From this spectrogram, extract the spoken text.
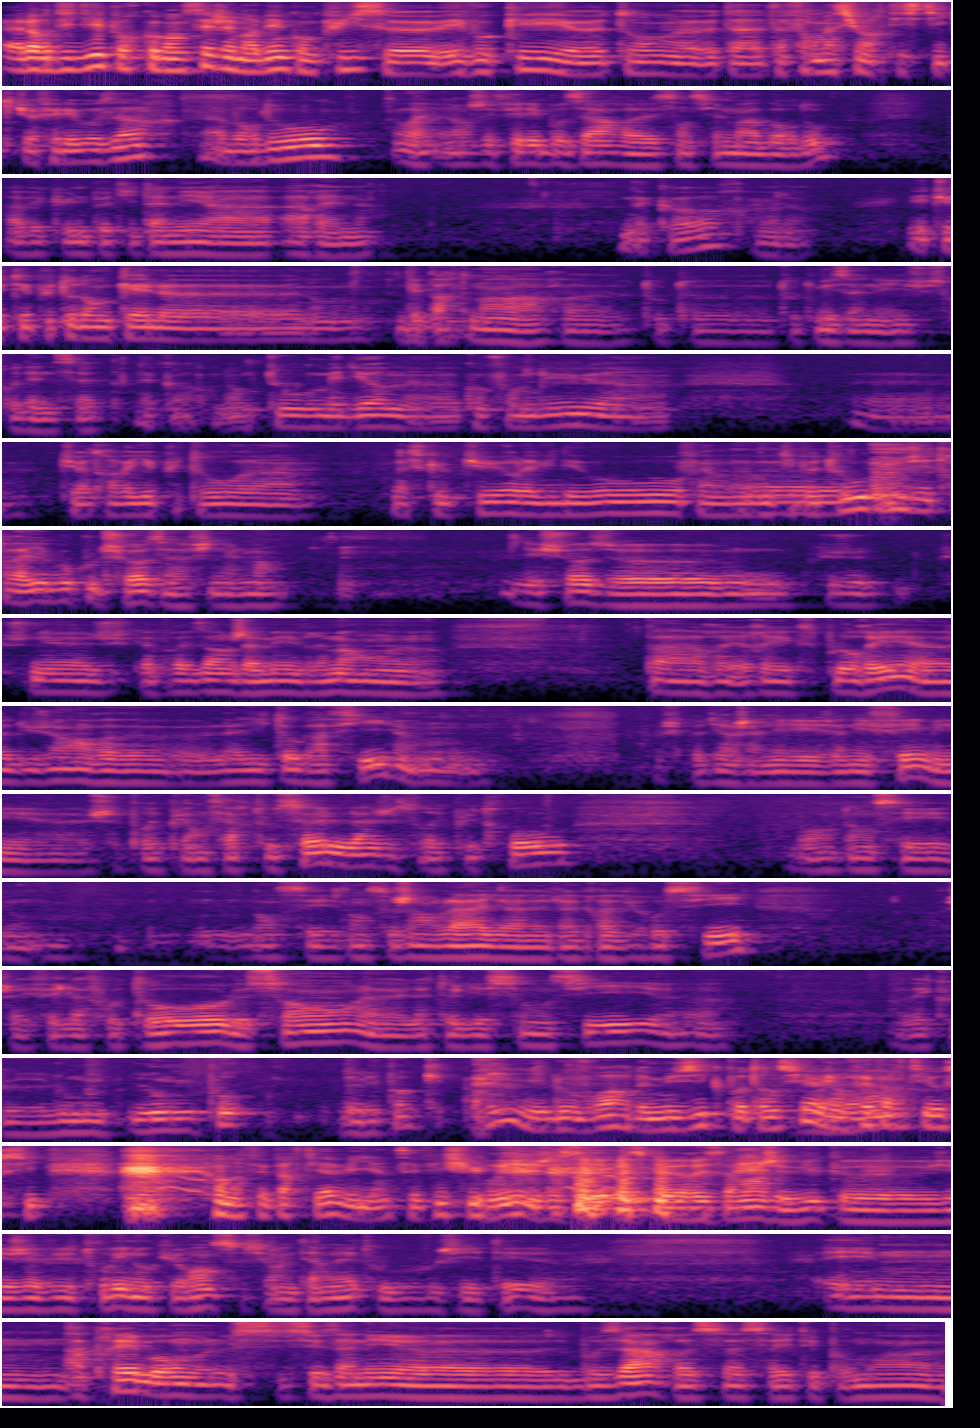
Alors Didier, pour commencer, j'aimerais bien qu'on puisse euh, évoquer euh, ton, euh, ta, ta formation artistique. Tu as fait les beaux-arts à Bordeaux. Ouais, alors j'ai fait les beaux-arts essentiellement à Bordeaux, avec une petite année à, à Rennes. D'accord. Voilà. Et tu étais plutôt dans quel... euh, Département art euh, toutes, euh, toutes mes années jusqu'au DENSEP. D'accord. Donc tout médium confondu. tu as travaillé plutôt la sculpture, la vidéo, enfin un petit peu Euh, tout. J'ai travaillé beaucoup de choses euh, finalement. Des choses euh, que je, n'ai jusqu'à présent jamais vraiment euh, pas ré- réexplorées, du genre la lithographie. Je peux dire j'en ai, j'en ai fait, mais je ne pourrais plus en faire tout seul, là je ne saurais plus trop. Bon, dans, ces, dans, ces, dans ce genre-là, il y a la gravure aussi. J'avais fait de la photo, le son, la- l'atelier son aussi. euh, avec le Lumu- Lumupo de l'époque. Oui, l'ouvroir de musique potentielle, j'en fais partie aussi. On en fait partie à vie, hein, c'est fichu. Oui, je sais, parce que récemment j'ai vu que j'ai- j'avais trouvé une occurrence sur internet où j'y étais. euh. Et hum, après, bon, ces années euh, de beaux-arts, ça, ça a été pour moi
